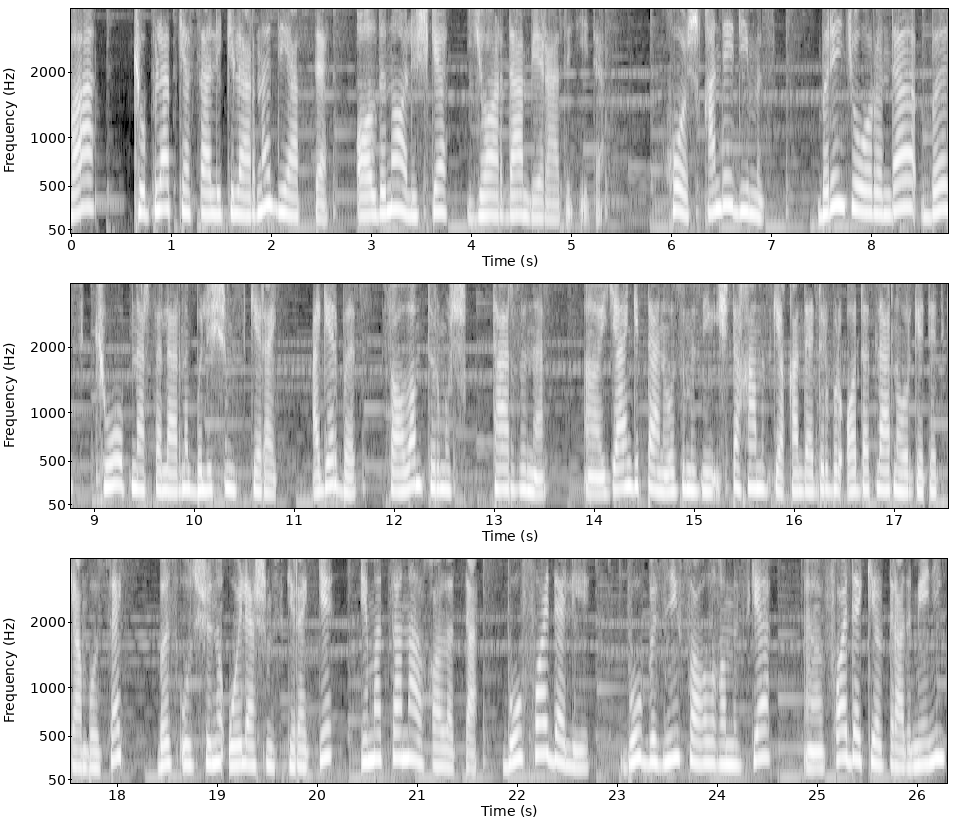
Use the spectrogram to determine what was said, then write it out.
Va ko'plab kasalliklarni deyapti oldini olishga yordam beradi deydi. Xo'sh qanday deymiz? Birinchi o'rinda biz ko'p narsalarni bilishimiz kerak. Agar biz sog'lom turmush tarzini e, yangitdan o'zimizning ishtahamizga qandaydir bir odatlarni o'rgatayotgan bo'lsak biz o'z shuni o'ylashimiz kerakki emotsional holatda bu foydali bu bizning sog'lig'imizga e, foyda keltiradi mening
